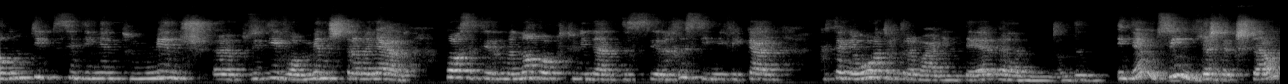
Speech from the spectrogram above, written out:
algum tipo de sentimento menos uh, positivo ou menos trabalhado possa ter uma nova oportunidade de ser ressignificado, que tenha outro trabalho interno, de, interno, sim, desta questão,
